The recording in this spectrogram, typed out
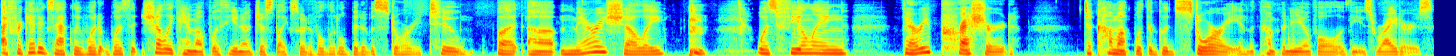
I forget exactly what it was that Shelley came up with, you know, just like sort of a little bit of a story too. But uh, Mary Shelley was feeling very pressured to come up with a good story in the company of all of these writers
